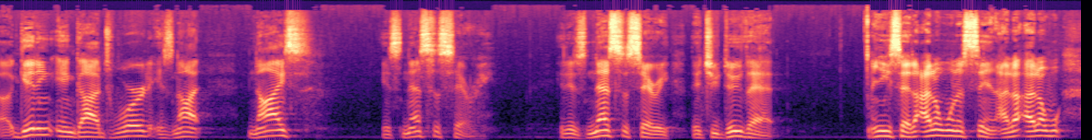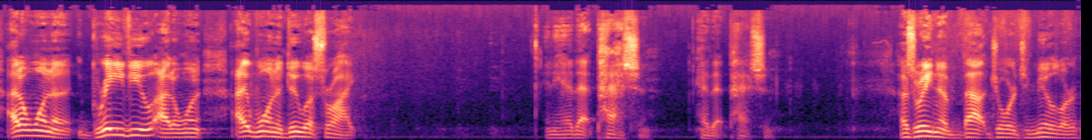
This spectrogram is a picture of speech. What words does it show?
uh, getting in God's Word is not nice, it's necessary. It is necessary that you do that. And he said, I don't want to sin. I don't, I don't, I don't want to grieve you. I don't want I want to do what's right. And he had that passion, had that passion. I was reading about George Mueller.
